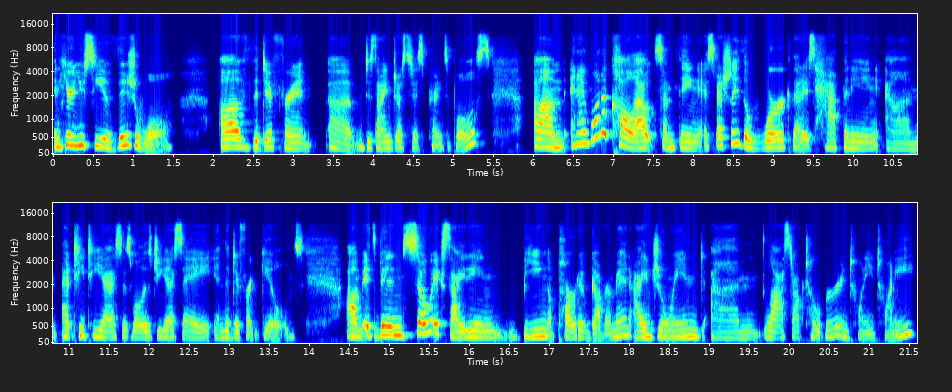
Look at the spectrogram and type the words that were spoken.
And here you see a visual of the different uh, design justice principles. Um, and I want to call out something, especially the work that is happening um, at TTS as well as GSA in the different guilds. Um, it's been so exciting being a part of government. I joined um, last October in 2020.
